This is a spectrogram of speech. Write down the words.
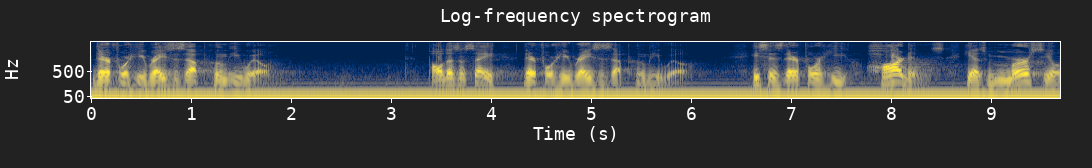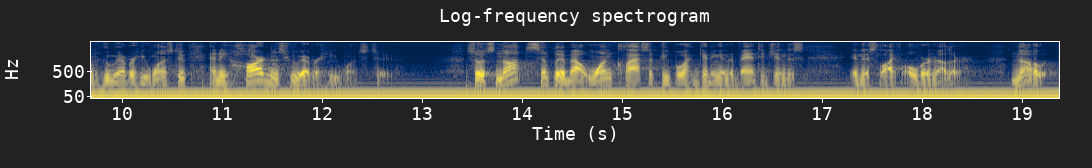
Therefore, he raises up whom he will. Paul doesn't say, therefore, he raises up whom he will. He says, therefore, he hardens. He has mercy on whomever he wants to, and he hardens whoever he wants to. So it's not simply about one class of people getting an advantage in this, in this life over another. No,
